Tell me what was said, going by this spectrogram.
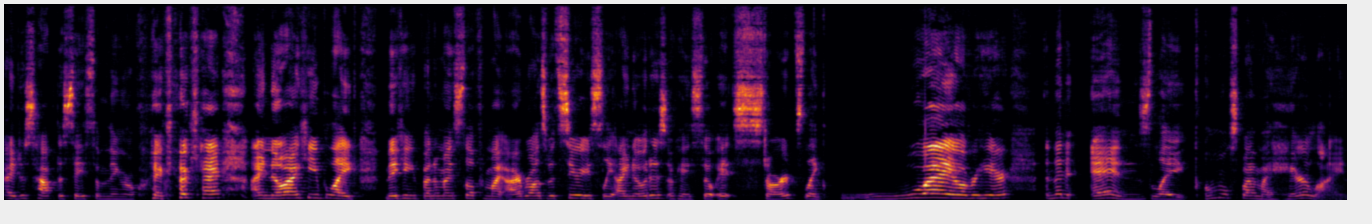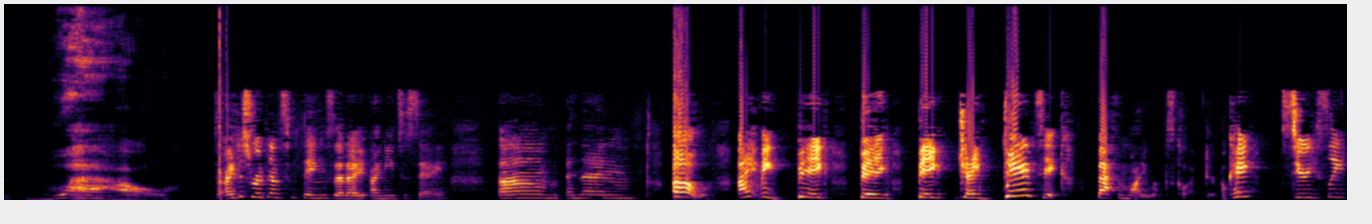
I just have to say something real quick, okay? I know I keep like making fun of myself for my eyebrows, but seriously, I noticed, okay, so it starts like way over here and then it ends like almost by my hairline. Wow. So I just wrote down some things that I, I need to say. Um, and then, oh, I am a big, big, big, gigantic Bath and Body Works collector, okay? Seriously,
